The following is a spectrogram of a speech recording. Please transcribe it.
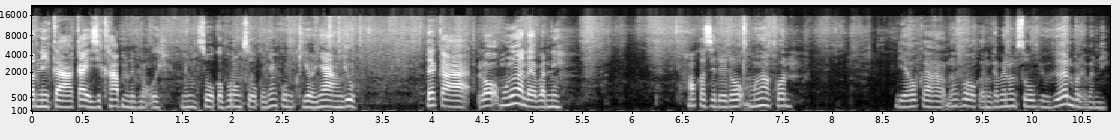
ตอนนี้กาไก่สิค่ำเลยพี่น้องเอ้ยยังโซกับพวกน้องโซกันยังคนเกี่ยวย่างอยู่ แต่กาเลาะเมื่ออะไรบัดนี้เขาก็สิได้เลาะเมื่อก่อนเดี๋ยวกามาพอกันกับแม่น้องโซอยู่เพื่อนบ่ได้บัดนี้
